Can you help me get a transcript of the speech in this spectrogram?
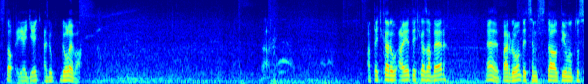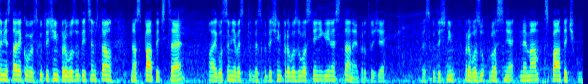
sto jedět a do, doleva. Tak. A teďka, a je teďka zaber? Ne, pardon, teď jsem stál, ty no to se mě stalo jako ve skutečném provozu, teď jsem stál na zpátečce. Ale jako se mě ve, ve skutečném provozu vlastně nikdy nestane, protože ve skutečném provozu vlastně nemám zpátečku.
